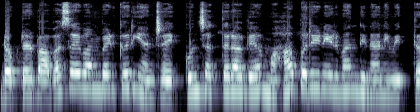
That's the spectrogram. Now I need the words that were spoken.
Doctor Babasaheb Ambedkar यांच्या एकोणसत्तराव्या महापरिनिर्वाण दिनानिमित्त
